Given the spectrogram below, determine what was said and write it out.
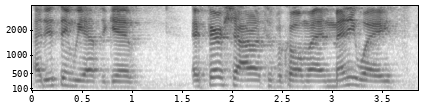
I do think we have to give a fair shout out to Vekoma in many ways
